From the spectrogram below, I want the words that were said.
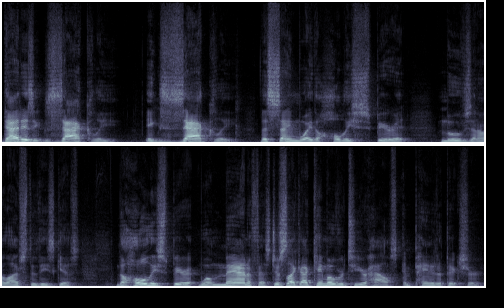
That is exactly, exactly the same way the Holy Spirit moves in our lives through these gifts. The Holy Spirit will manifest, just like I came over to your house and painted a picture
